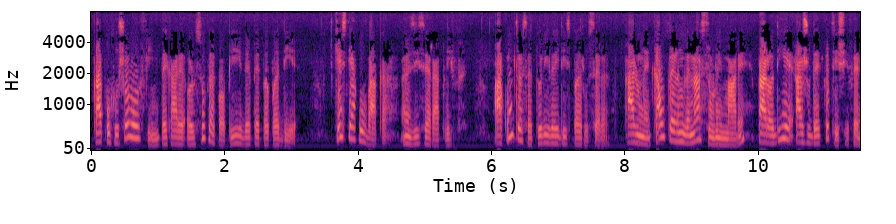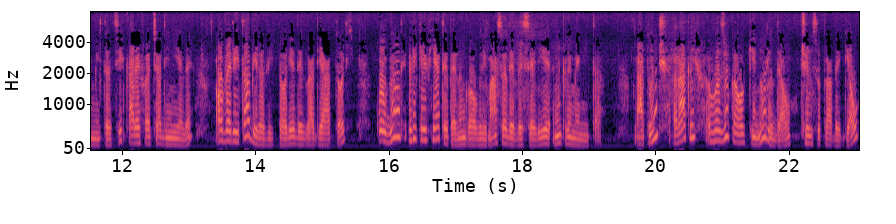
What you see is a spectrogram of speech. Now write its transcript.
ca pufușorul fin pe care îl sucă copiii de pe păpădie. Chestia cu vaca, zise Ratliff. Acum trăsăturile îi dispăruseră. Alunecau pe lângă nasul lui mare, parodie a judecății și fermității, care făcea din ele o veritabilă victorie de gladiatori, cu gând lichefiate pe lângă o grimasă de veselie încremenită. Atunci, Ratliff văzu că ochii nu râdeau, ci îl supravegheau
